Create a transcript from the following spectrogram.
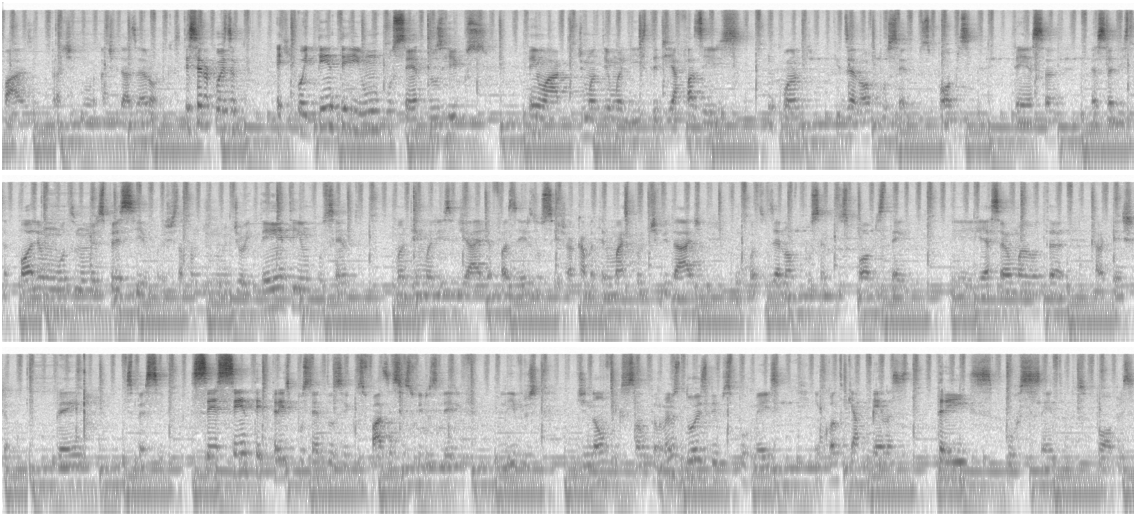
fazem, praticam atividades aeróbicas. Terceira coisa é que 81% dos ricos têm o hábito de manter uma lista de afazeres, enquanto que 19% dos pobres tem essa, essa lista. Olha um outro número expressivo, a gente está falando de um número de 81% mantém uma lista diária de afazeres, ou seja, acaba tendo mais produtividade, enquanto 19% dos pobres têm. E essa é uma outra característica bem específica. 63% dos ricos fazem seus filhos lerem livros de não ficção, pelo menos dois livros por mês, enquanto que apenas 3% dos pobres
